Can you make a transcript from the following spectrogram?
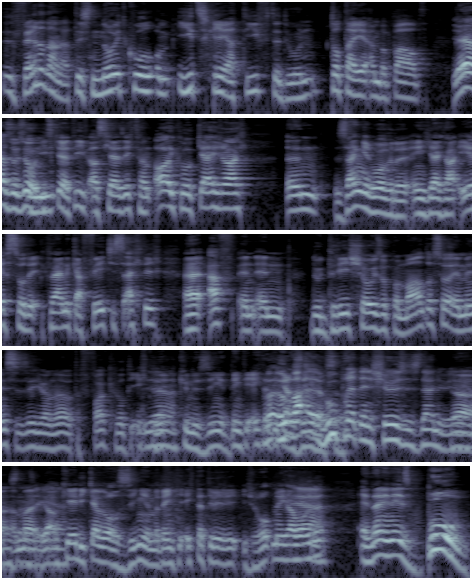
Verder dan dat. Het is nooit cool om iets creatief te doen, totdat je een bepaald... Ja, ja, sowieso. Mm. Iets creatief. Als jij zegt van, oh, ik wil graag een zanger worden. En jij gaat eerst zo de kleine cafeetjes achter eh, af en, en doet drie shows op een maand of zo. En mensen zeggen van, oh, what the fuck, wil hij echt Ja. kunnen- zingen? Denkt hij echt dat hij wa- zingen? hoe pretentieus is dat nu? Ja, maar, ja oké, die kan wel zingen, maar denkt hij echt dat hij er groot mee gaat worden? En dan ineens, boom!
